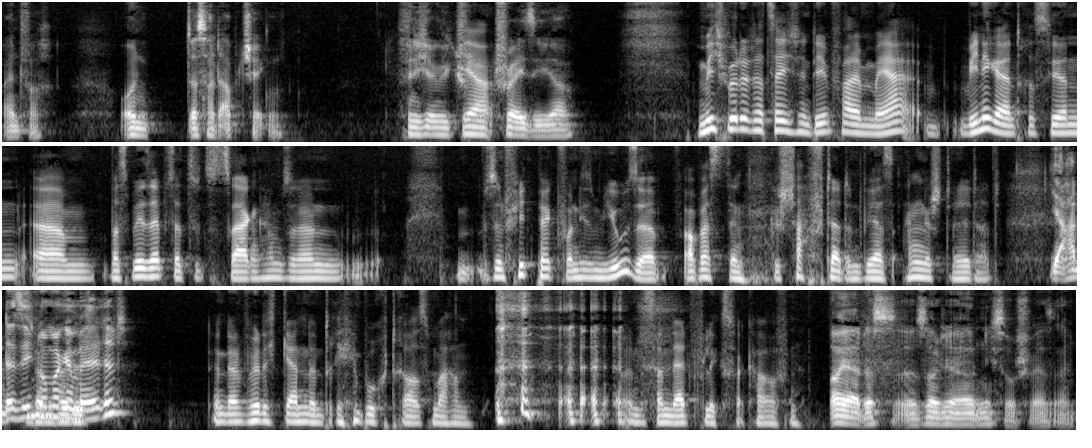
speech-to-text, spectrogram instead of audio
einfach. Und das halt abchecken. Finde ich irgendwie Ja. crazy, ja. Mich würde tatsächlich in dem Fall mehr, weniger interessieren, ähm, was wir selbst dazu zu sagen haben, sondern so ein Feedback von diesem User, ob er es denn geschafft hat und wie er es angestellt hat. Ja, hat er sich nochmal würde ich- gemeldet? Und dann würde ich gerne ein Drehbuch draus machen und es an Netflix verkaufen. Oh ja, das äh, sollte ja nicht so schwer sein.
